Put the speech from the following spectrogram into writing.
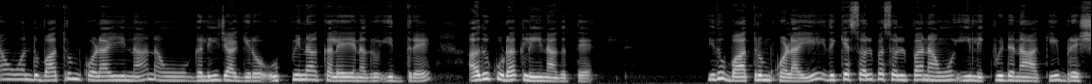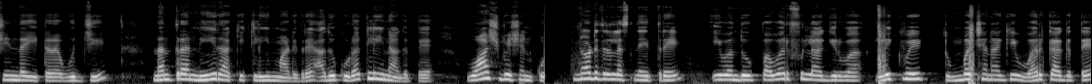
ನಾವು ಒಂದು ಬಾತ್ರೂಮ್ ಕೊಳಾಯಿನ ನಾವು ಗಲೀಜಾಗಿರೋ ಉಪ್ಪಿನ ಕಲೆ ಏನಾದರೂ ಇದ್ದರೆ ಅದು ಕೂಡ ಕ್ಲೀನ್ ಆಗುತ್ತೆ. ಇದು ಬಾತ್ರೂಮ್ ಕೊಳಾಯಿ. ಇದಕ್ಕೆ ಸ್ವಲ್ಪ ಸ್ವಲ್ಪ ನಾವು ಈ ಲಿಕ್ವಿಡನ್ನು ಹಾಕಿ ಬ್ರಷಿಂದ ಈ ಥರ ಉಜ್ಜಿ, ನಂತರ ನೀರು ಹಾಕಿ ಕ್ಲೀನ್ ಮಾಡಿದರೆ ಅದು ಕೂಡ ಕ್ಲೀನ್ ಆಗುತ್ತೆ. ವಾಶ್ ಬೇಷನ್ ಕೂಡ. ನೋಡಿದ್ರಲ್ಲ ಸ್ನೇಹಿತರೆ ಈ ಒಂದು ಪವರ್ಫುಲ್ ಆಗಿರುವ ಲಿಕ್ವಿಡ್ ತುಂಬ ಚೆನ್ನಾಗಿ ವರ್ಕ್ ಆಗುತ್ತೆ.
